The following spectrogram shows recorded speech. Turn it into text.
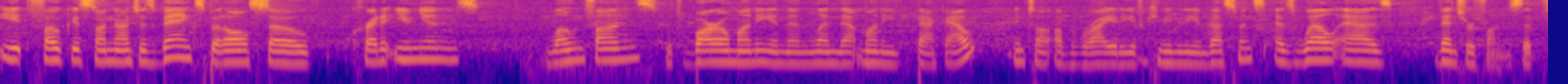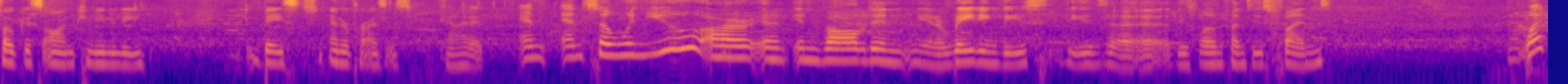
it focused on not just banks, but also credit unions, loan funds, which borrow money and then lend that money back out into a variety of community investments, as well as venture funds that focus on community based enterprises. Got it. And and so when you are involved in you know rating these these uh, these loan funds, these funds, what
